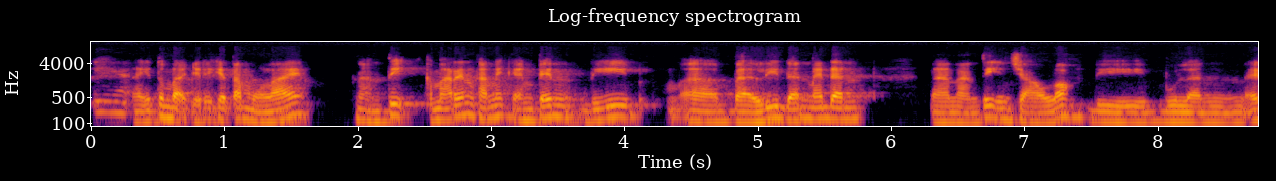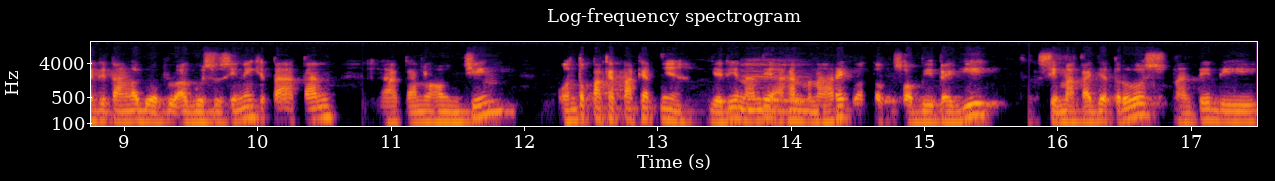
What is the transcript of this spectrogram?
Iya. Nah itu mbak, jadi kita mulai nanti kemarin kami campaign di uh, Bali dan Medan. Nah nanti insya Allah di bulan eh di tanggal 20 Agustus ini kita akan akan launching untuk paket-paketnya. Jadi nanti akan hmm. menarik untuk Sobi Peggy, simak aja terus nanti di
